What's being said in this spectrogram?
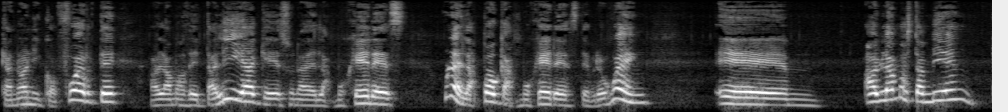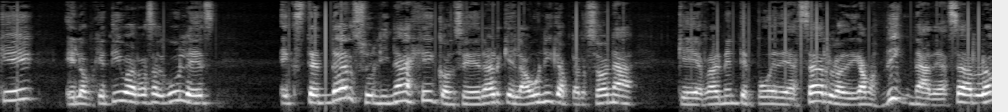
canónico fuerte. Hablamos de Thalía, que es una de las mujeres, una de las pocas mujeres de Bruce Wayne. Eh, hablamos también que el objetivo de Ra's al es extender su linaje y considerar que la única persona que realmente puede hacerlo, digamos, digna de hacerlo,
